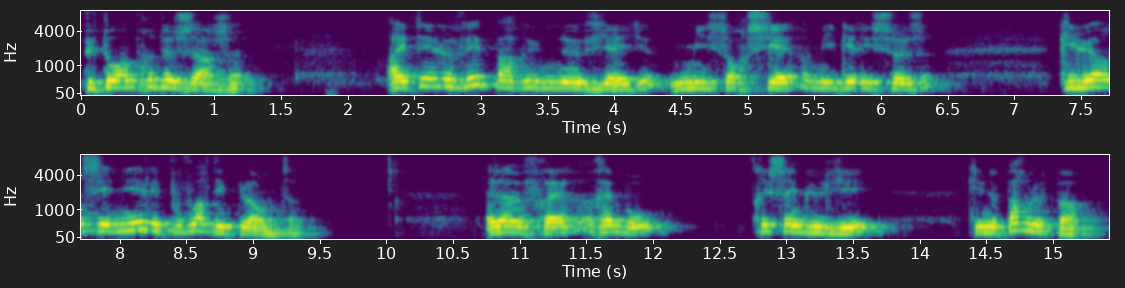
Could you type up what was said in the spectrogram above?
plutôt entre deux âges, a été élevée par une vieille, mi-sorcière, mi-guérisseuse, qui lui a enseigné les pouvoirs des plantes. Elle a un frère, Rimbaud, très singulier, qui ne parle pas,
